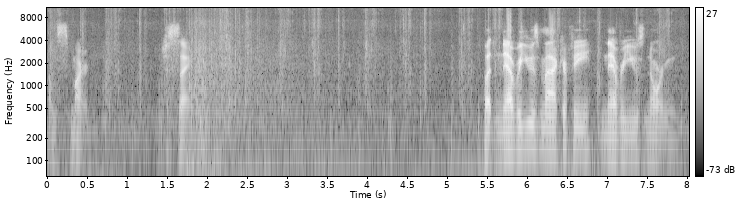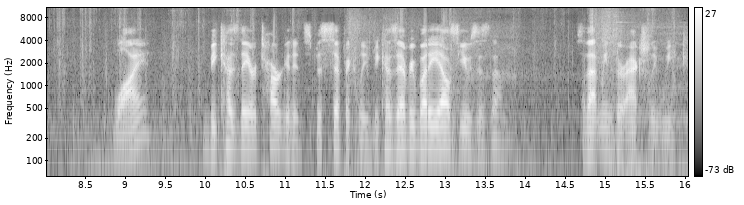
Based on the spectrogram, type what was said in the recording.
I'm smart. Just saying. But never use McAfee, never use Norton. Why? Because they are targeted specifically, because everybody else uses them. So that means they're actually weak.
